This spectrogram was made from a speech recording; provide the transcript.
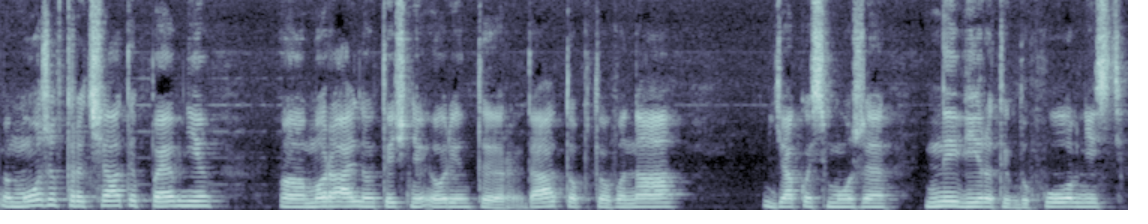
може втрачати певні морально-етичні орієнтири. Да? Тобто вона якось може не вірити в духовність,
